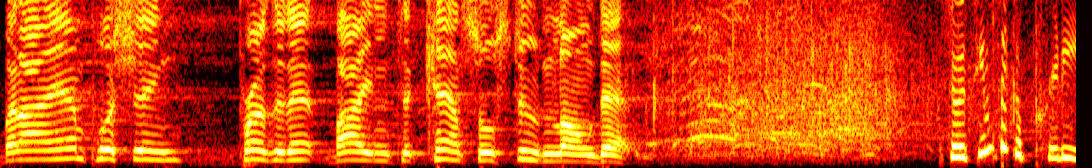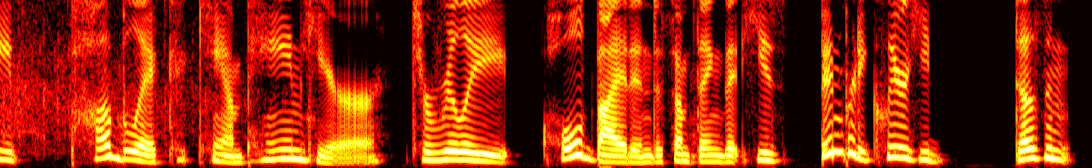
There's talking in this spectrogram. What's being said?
But I am pushing President Biden to cancel student loan debt. So it seems like a pretty public campaign here to really hold Biden to something that he's been pretty clear he doesn't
